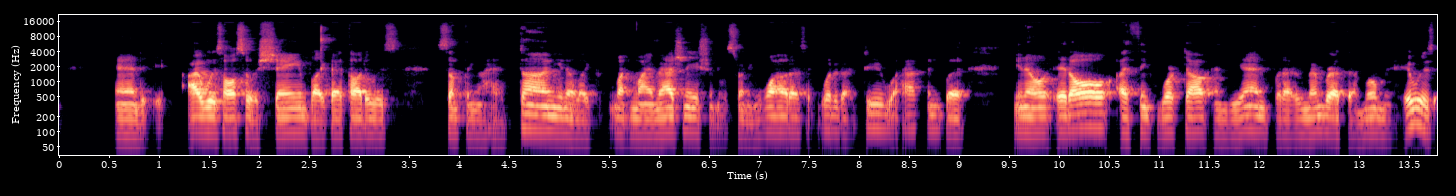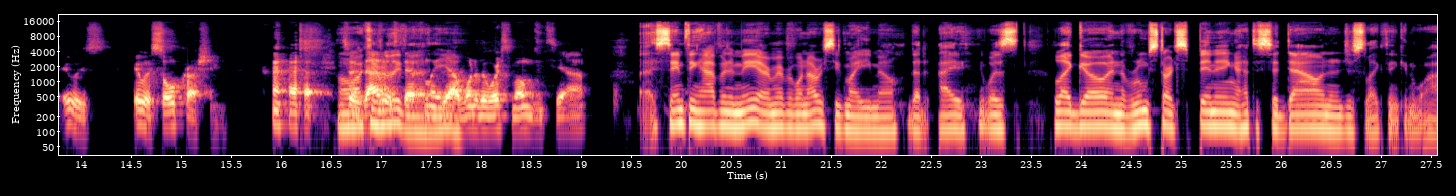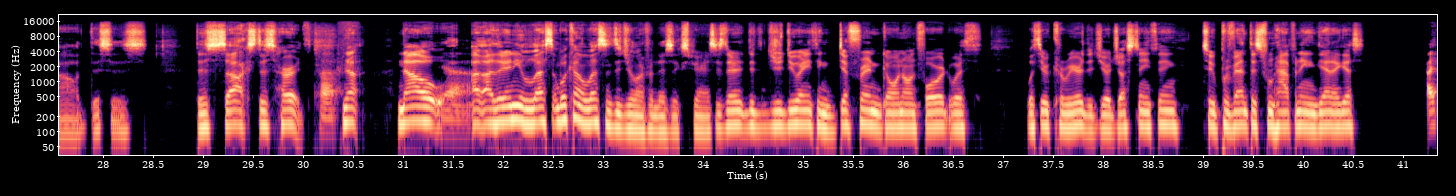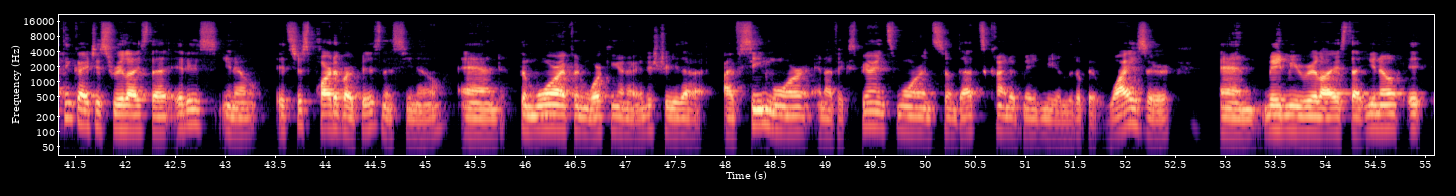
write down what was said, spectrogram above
and I was also ashamed. Like I thought it was something I had done. You know, like my, my imagination was running wild. I was like, what did I do? What happened? But you know, it all I think worked out in the end. But I remember at that moment, it was it was it was soul crushing. so oh, that was definitely that, yeah. one of the worst moments. Yeah. Uh, same thing happened to me. I remember when I received my email that I was let go and the room starts spinning. I had to sit down and just like thinking, wow, this is this sucks. This hurts. Tough. Now now, yeah. are, are, there any lessons? What kind of lessons did you learn from this experience? Is there did you do anything different going on forward with with your career? Did you adjust anything to prevent this from happening again? I guess. I think I just realized that it is, you know, it's just part of our business, you know. And the more I've been working in our industry, that I've seen more and I've experienced more, and so that's kind of made me a little bit wiser and made me realize that, you know, it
